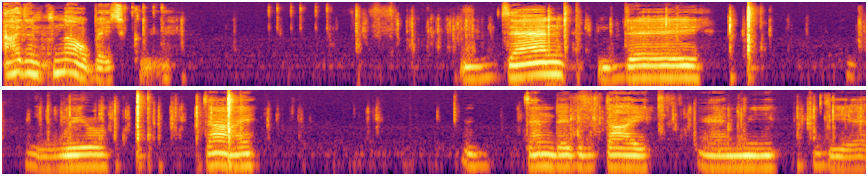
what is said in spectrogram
I don't know, basically. Then they will die. Then they will die and immediately.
